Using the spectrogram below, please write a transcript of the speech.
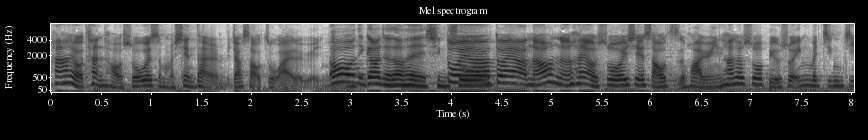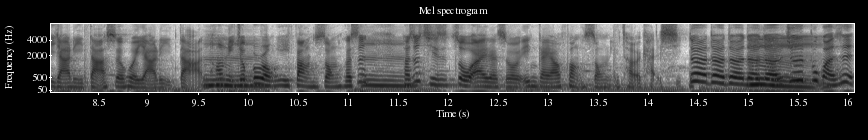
他有探讨说为什么现代人比较少做爱的原因。哦，你刚刚讲到很清楚。对啊，对啊。然后呢，他有说一些少子化原因，他就说，比如说因为经济压力大、社会压力大，然后你就不容易放松。嗯、可是，嗯、可是其实做爱的时候应该要放松，你才会开心。对对对对对，嗯、就是不管是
